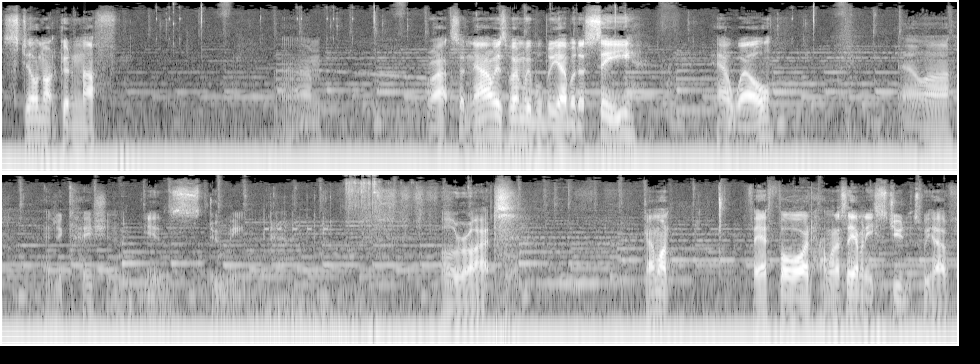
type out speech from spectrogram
Still not good enough. Um, right, so now is when we will be able to see how well our education is doing. Alright. Come on. Fast forward. I want to see how many students we have.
